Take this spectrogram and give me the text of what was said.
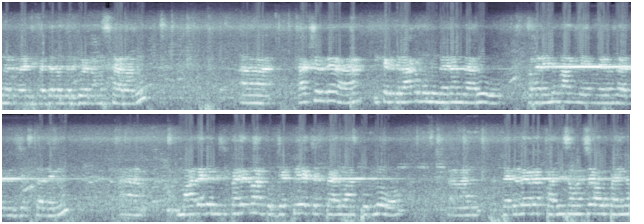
ఉన్నటువంటి పెద్దలందరికీ కూడా నమస్కారాలు. యాక్చువల్గా ఇక్కడికి రాకముందు మేడం గారు ఒక రెండు మాటలు మేడం గారి గురించి చెప్తాను నేను. మా దగ్గర నుంచి పెహల్వాన్పూర్ జెడ్పీహెచ్ఎస్ పెహల్వాన్పూర్లో దగ్గర దగ్గర పది సంవత్సరాల పైన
